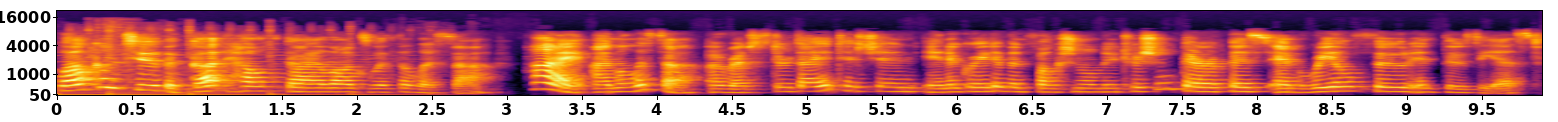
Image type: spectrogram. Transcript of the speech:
Welcome to the Gut Health Dialogues with Alyssa. Hi, I'm Alyssa, a registered dietitian, integrative and functional nutrition therapist, and real food enthusiast.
